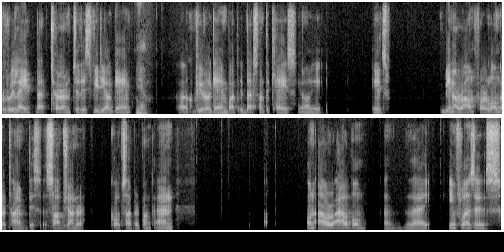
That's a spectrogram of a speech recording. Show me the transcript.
relate that term to this video game, Yeah, uh, computer game, but that's not the case. You know, it, it's been around for a longer time. This subgenre called cyberpunk, and on our album, uh, the influences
